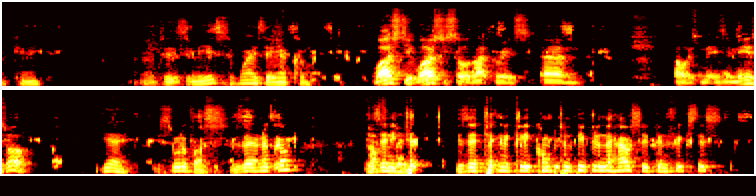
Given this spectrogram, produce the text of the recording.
Okay. Is it me? Why is there echo? Whilst you whilst you sort that, Grizz. Um, oh, it's me. Is it me as well? Yeah, it's all of us. Is there an echo? Not Is any te- is there technically competent people in the house who can fix this?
